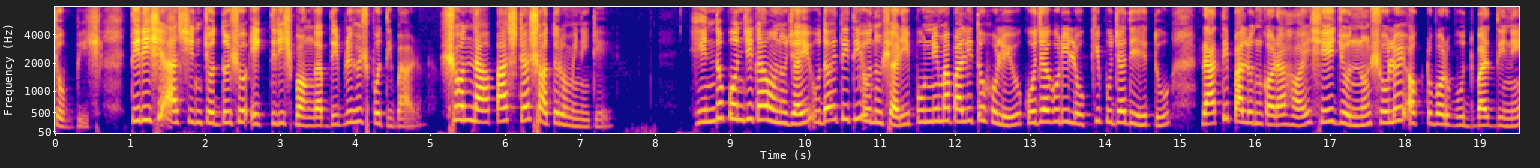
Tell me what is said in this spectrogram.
চব্বিশ। তিরিশে আশ্বিন চোদ্দোশো একতিরিশ বঙ্গাব্দে বৃহস্পতিবার। সন্ধ্যা পাঁচটা সতেরো মিনিটে। হিন্দু পঞ্জিকা অনুযায়ী উদয় তিথি অনুসারে পূর্ণিমা পালিত হলেও কোজাগরি লক্ষ্মী পূজা যেহেতু রাতে পালন করা হয়, সেই জন্য ষোলোই অক্টোবর বুধবার দিনে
